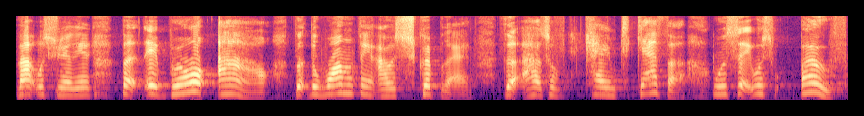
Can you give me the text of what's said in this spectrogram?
That was really, but it brought out that the one thing I was scribbling that sort of came together was that it was both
